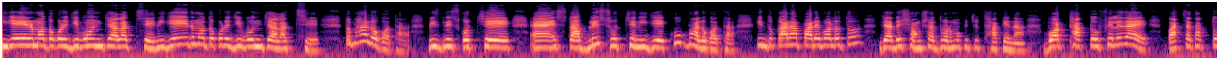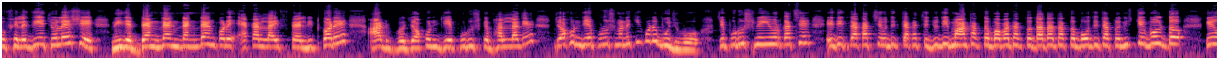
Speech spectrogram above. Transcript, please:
নিজের মতো করে জীবন চালাচ্ছে, নিজের মতো করে জীবন চালাচ্ছে। তো ভালো কথা বিজনেস করছে স্টাফ এস্টাবলিশড হচ্ছে নিজে, খুব ভালো কথা। কিন্তু কারা পারে বলো তো? যাদের সংসার ধর্ম কিছু থাকে না। বর থাকতেও ফেলে দেয়, বাচ্চা থাকতেও ফেলে দিয়ে চলে এসে নিজের ড্যাং ড্যাং ড্যাং ড্যাং করে একার লাইফস্টাইল লিড করে। আর যখন যে পুরুষকে ভালো লাগে, যখন যে পুরুষ মানে কি করে বুঝব? যে পুরুষ নেই ওর কাছে, এদিক তাকাচ্ছে, ওদিক তাকাচ্ছে। যদি মা থাকতো, বাবা থাকতো, দাদা থাকতো, বৌদি থাকতো, নিশ্চয়ই বলতো। কেউ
